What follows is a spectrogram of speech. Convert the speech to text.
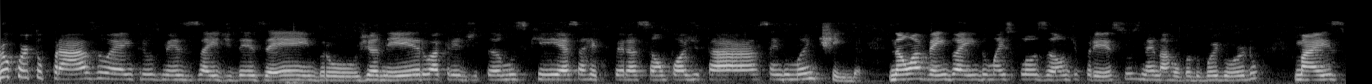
Para o curto prazo, é entre os meses aí de dezembro, janeiro, acreditamos que essa recuperação pode estar tá sendo mantida. Não havendo ainda uma explosão de preços né, na roupa do boi gordo, mas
